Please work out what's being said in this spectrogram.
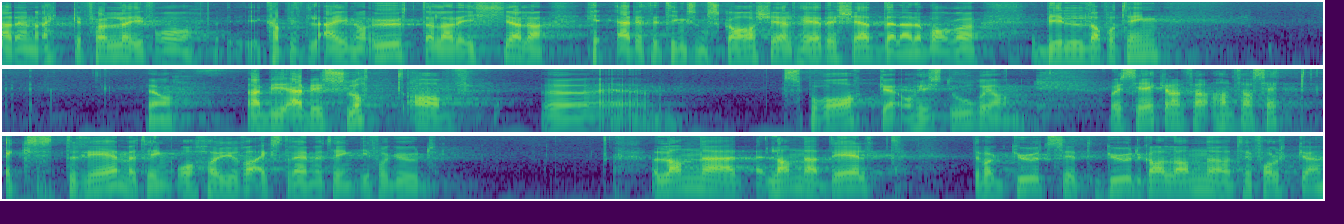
er det en rekkefølge fra kapittel 1 og ut, eller er det ikke? Eller er dette ting som skal skje, eller har det skjedd, eller er det bare bilder på ting? Ja, Jeg blir, jeg blir slått av uh, språket og historiene. Og Esekiel han, han får sett ekstreme ting og høre ekstreme ting ifra Gud. Landet, landet er delt. Det var Gud, sitt, Gud ga landet til folket.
